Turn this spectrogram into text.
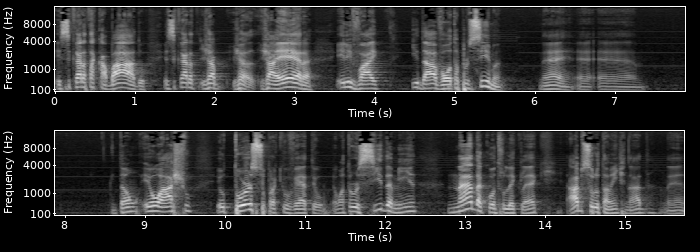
esse cara tá acabado, esse cara já, já, já era, ele vai e dá a volta por cima. Né? É, é então eu acho, eu torço para que o Vettel, é uma torcida minha, nada contra o Leclerc, absolutamente nada, né?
